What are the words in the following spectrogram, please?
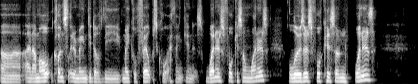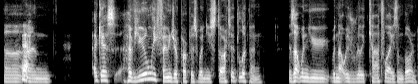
Uh, and I'm all constantly reminded of the Michael Phelps quote, I think, and it's winners focus on winners, losers focus on winners. Uh, yeah. And I guess, have you only found your purpose when you started Loopin? Is that when you when that was really catalyzed and born?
